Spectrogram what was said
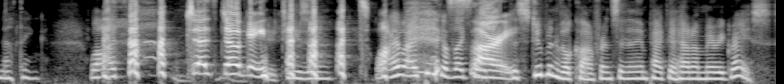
nothing. Well, I, Just joking. you're teasing. well, I, I think of like the- Sorry. the, Steubenville conference and the impact it had on Mary Grace,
